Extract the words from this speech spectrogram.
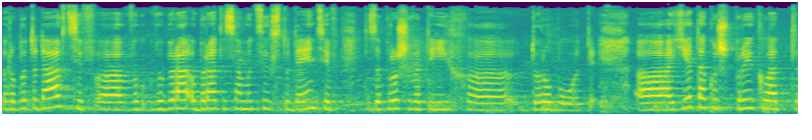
роботодавців е, обирати саме цих студентів та запрошувати їх е, до роботи. Е, Є також приклад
